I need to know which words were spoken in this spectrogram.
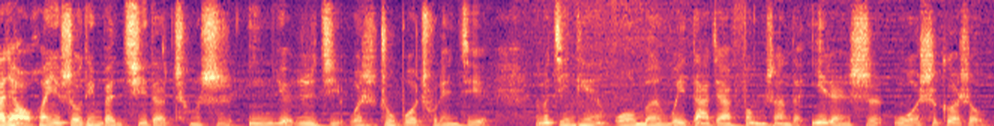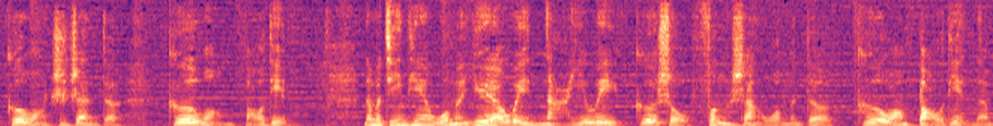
大家好，欢迎收听本期的城市音乐日记，我是主播楚连杰。那么今天我们为大家奉上的依然是《我是歌手歌王之战》的歌王宝典。那么今天我们又要为哪一位歌手奉上我们的歌王宝典呢？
